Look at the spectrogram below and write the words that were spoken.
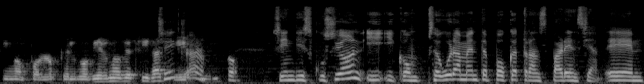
sino por lo que el gobierno decida sí, claro sin discusión y, con seguramente poca transparencia. Eh,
